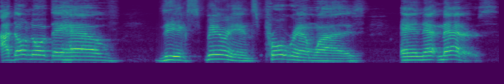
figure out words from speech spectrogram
I don't know if they have the experience program wise, and that matters.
